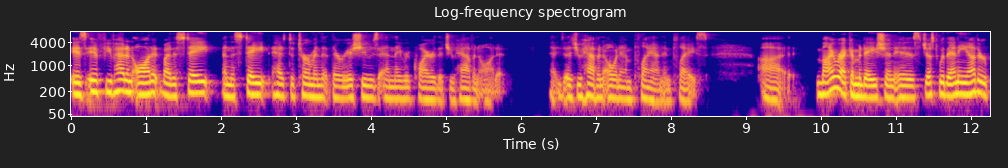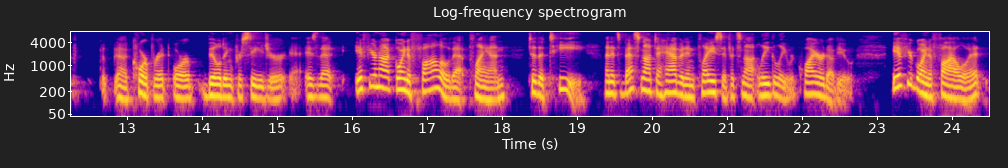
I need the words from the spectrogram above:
is if you've had an audit by the state and the state has determined that there are issues and they require that you have an audit, that you have an O&M plan in place. Uh, my recommendation is just with any other uh, corporate or building procedure is that if you're not going to follow that plan to the T, then it's best not to have it in place if it's not legally required of you. If you're going to follow it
